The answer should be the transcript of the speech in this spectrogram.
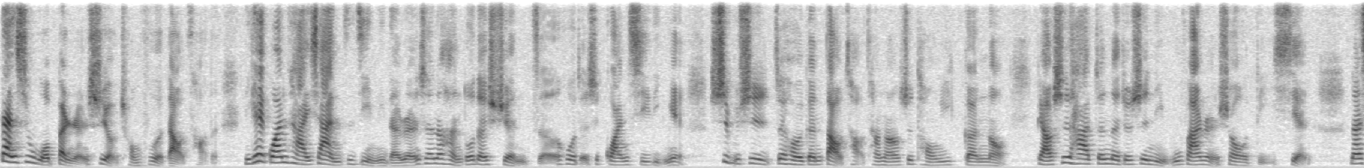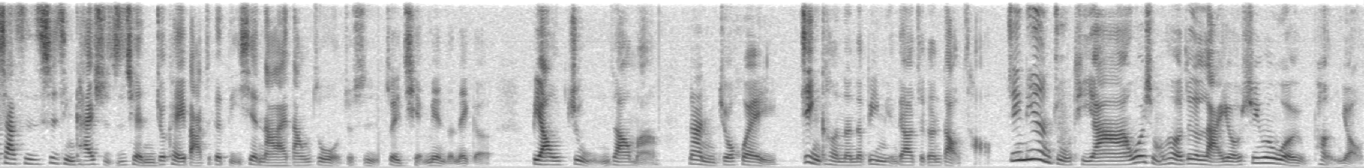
但是我本人是有重复的稻草的，你可以观察一下你自己，你的人生的很多的选择或者是关系里面，是不是最后一根稻草常常是同一根哦？表示它真的就是你无法忍受底线。那下次事情开始之前，你就可以把这个底线拿来当做就是最前面的那个标注，你知道吗？那你就会尽可能的避免掉这根稻草。今天的主题啊，为什么会有这个来由？是因为我有朋友，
